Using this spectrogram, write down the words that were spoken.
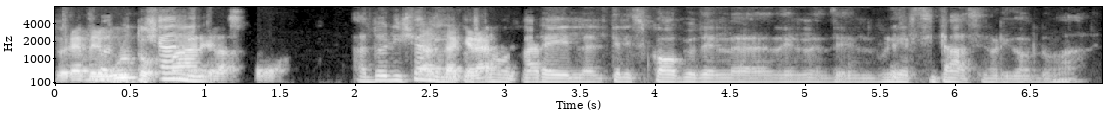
avrebbe voluto fare l'astronomo. A 12 anni potevano fare il, il telescopio del, del, dell'università, se non ricordo male.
